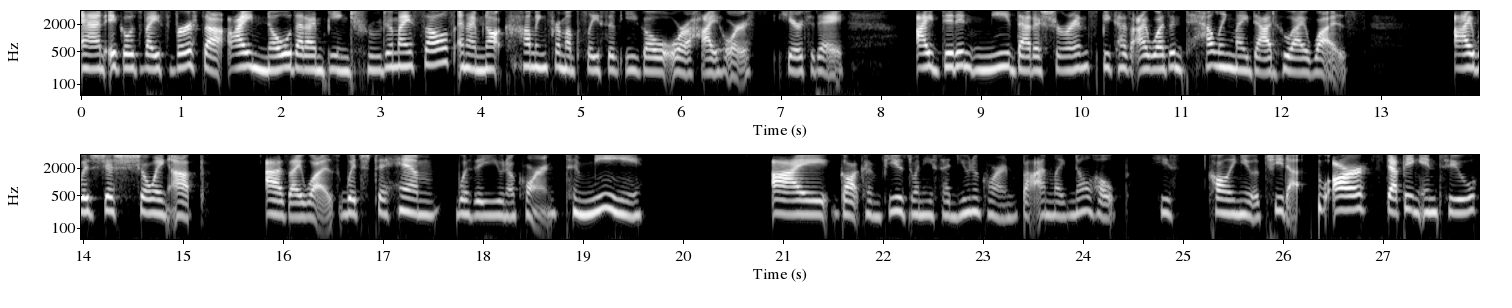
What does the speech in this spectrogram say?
And it goes vice versa. I know that I'm being true to myself and I'm not coming from a place of ego or a high horse here today. I didn't need that assurance because I wasn't telling my dad who I was. I was just showing up as I was, which to him was a unicorn. To me, I got confused when he said unicorn, but I'm like, no hope. He's calling you a cheetah. You are stepping into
